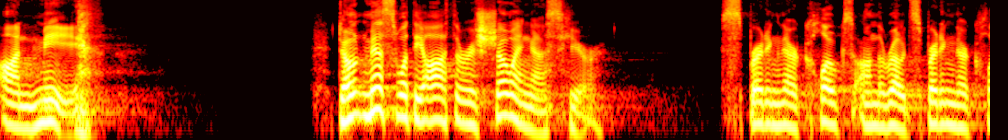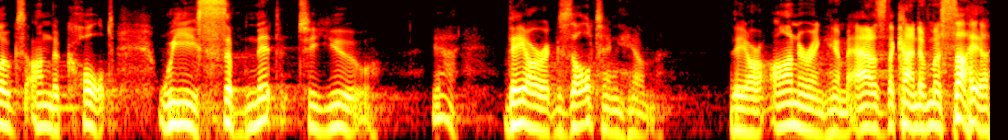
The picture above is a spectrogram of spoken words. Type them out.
on me. Don't miss what the author is showing us here. Spreading their cloaks on the road, spreading their cloaks on the colt. We submit to you. Yeah, they are exalting him. They are honoring him as the kind of Messiah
